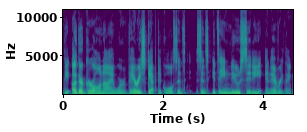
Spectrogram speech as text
The other girl and I were very skeptical since since it's a new city and everything.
